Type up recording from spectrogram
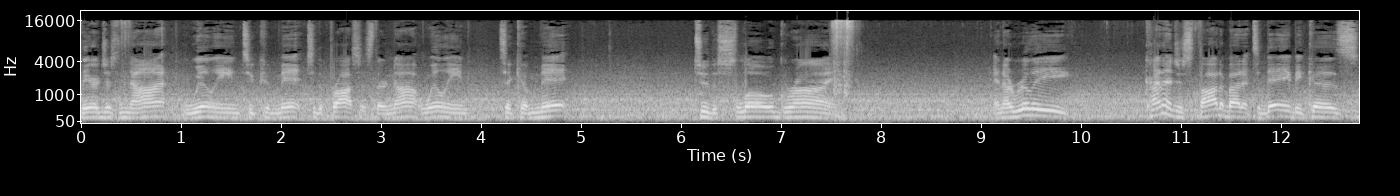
they are just not willing to commit to the process. They're not willing to commit to the slow grind. And I really kind of just thought about it today because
